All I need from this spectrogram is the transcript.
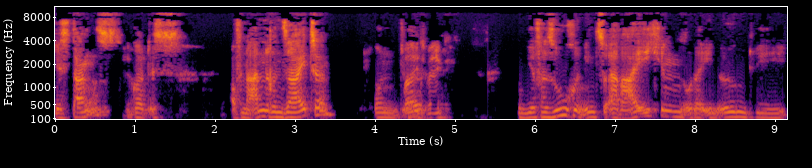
Distanz. Ja. Gott ist auf einer anderen Seite und weit äh, weg. Und wir versuchen ihn zu erreichen oder ihn irgendwie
